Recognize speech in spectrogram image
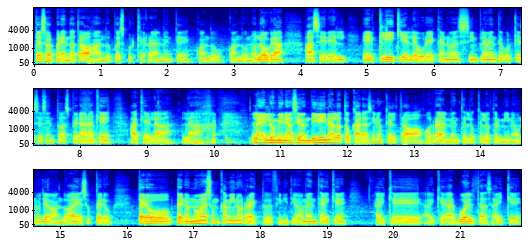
te sorprenda trabajando, pues porque realmente cuando, cuando uno logra hacer el, el clic y el eureka no es simplemente porque se sentó a esperar a que, a que la, la, la iluminación divina lo tocara, sino que el trabajo realmente es lo que lo termina uno llevando a eso, pero, pero, pero no es un camino recto, definitivamente hay que, hay que, hay que dar vueltas, hay que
